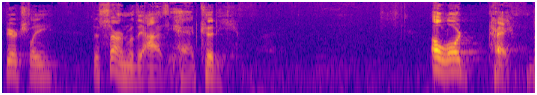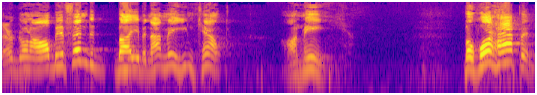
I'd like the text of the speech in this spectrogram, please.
spiritually discern with the eyes he had, could he? Oh, Lord, hey, they're going to all be offended by you, but not me. You can count on me. But what happened?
